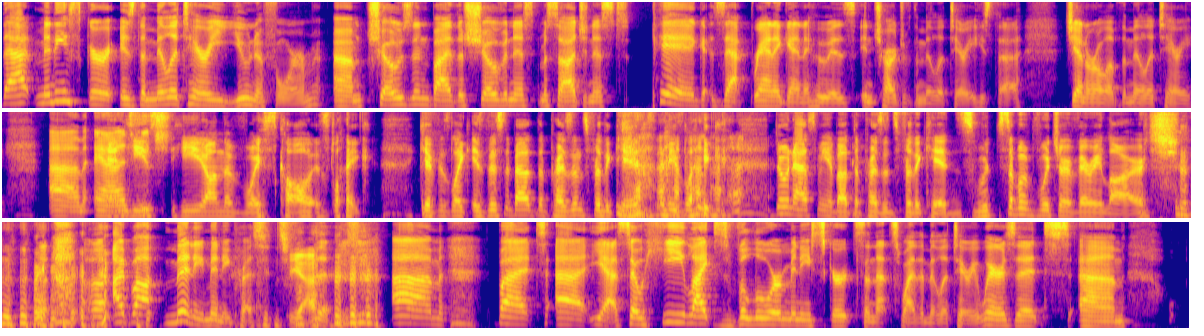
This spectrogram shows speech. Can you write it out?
That miniskirt is the military uniform um, chosen by the chauvinist, misogynist pig, Zap Brannigan, who is in charge of the military. He's the general of the military. Um, and And, he he's he on the voice call is like Kif is like, is this about the presents for the kids? And he's like, don't ask me about the presents for the kids, which, some of which are very large. uh, I bought many, many presents for Yeah. this. Um, but uh, yeah, so he likes velour mini skirts, and that's why the military wears it. Um,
